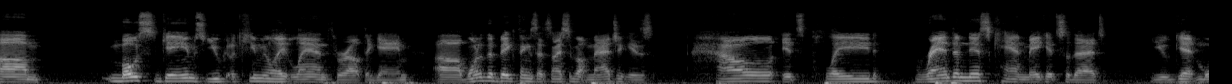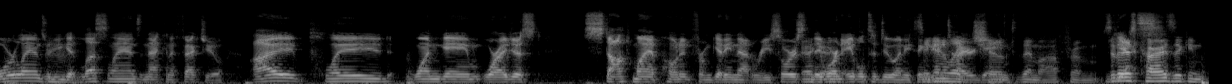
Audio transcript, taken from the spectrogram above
Um, most games, you accumulate land throughout the game. Uh, one of the big things that's nice about Magic is how it's played. Randomness can make it so that you get more lands or you get less lands, and that can affect you. I played one game where I just stopped my opponent from getting that resource, and they weren't able to do anything you the entire game. choked them off from. So there's cards that can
